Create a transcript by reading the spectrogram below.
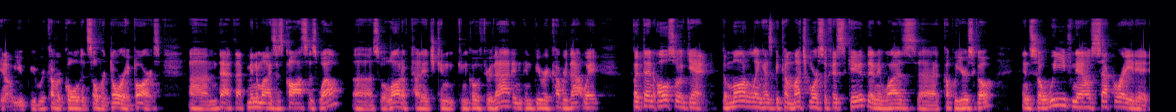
you know, you, you, recover gold and silver doré bars. Um, that that minimizes costs as well. so a lot of tonnage can can go through that and, and be recovered that way. But then also again, the modeling has become much more sophisticated than it was uh, a couple years ago. And so we've now separated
